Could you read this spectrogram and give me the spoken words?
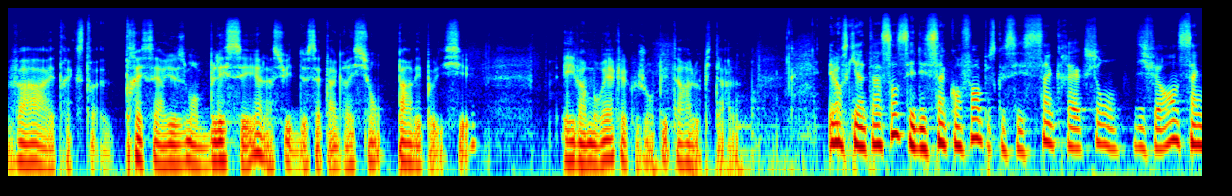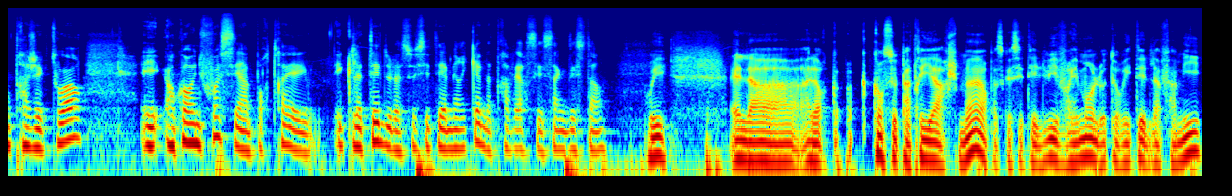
va être très sérieusement blessé à la suite de cette agression par les policiers. Et il va mourir quelques jours plus tard à l'hôpital. Et alors, ce qui est intéressant, c'est les cinq enfants, parce que c'est cinq réactions différentes, cinq trajectoires. Et encore une fois, c'est un portrait éclaté de la société américaine à travers ces cinq destins. Oui, elle a. Alors, quand ce patriarche meurt, parce que c'était lui vraiment l'autorité de la famille,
